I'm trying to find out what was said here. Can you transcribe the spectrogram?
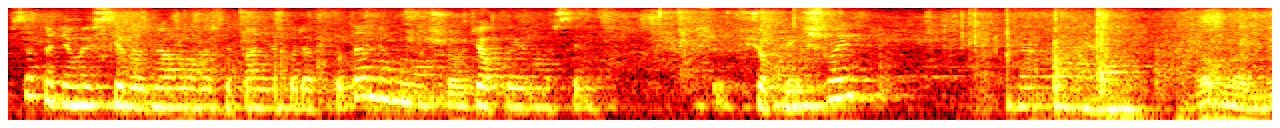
Все, тоді ми всі розглянули питання порядку денного нашого. Дякуємо всім, що- прийшли. Дякую вам.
